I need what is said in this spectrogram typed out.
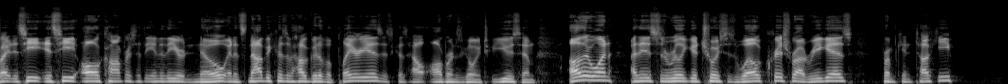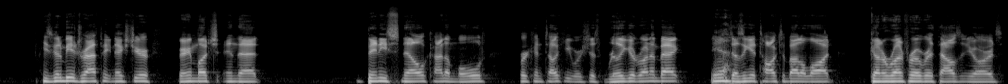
Right? Is he is he all conference at the end of the year? No, and it's not because of how good of a player he is. It's because how Auburn's going to use him. Other one, I think this is a really good choice as well. Chris Rodriguez from Kentucky. He's going to be a draft pick next year. Very much in that Benny Snell kind of mold for Kentucky, where it's just really good running back. Yeah. Doesn't get talked about a lot. Going to run for over a thousand yards.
